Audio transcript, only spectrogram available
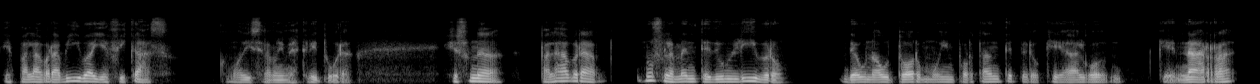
es palabra viva y eficaz, como dice la misma escritura. Es una palabra no solamente de un libro, de un autor muy importante, pero que algo que narra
